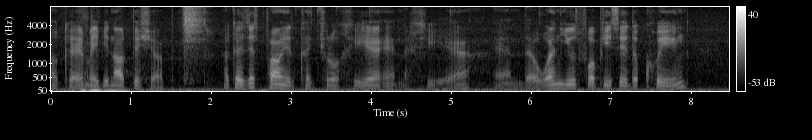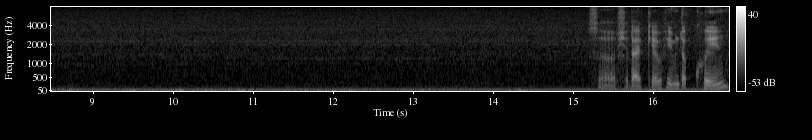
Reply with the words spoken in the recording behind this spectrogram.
Okay maybe not bishop. Okay this pawn is control here and here. And the one useful piece is the queen So should I give him the queen?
